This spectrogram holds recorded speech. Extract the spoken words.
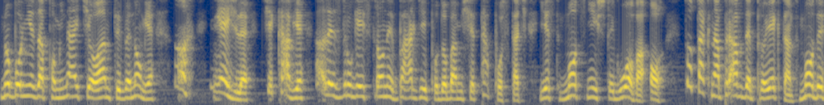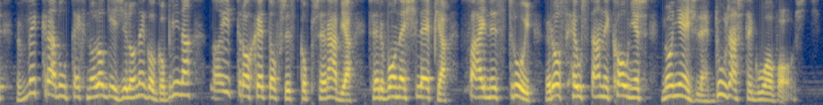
no bo nie zapominajcie o antyvenomie. Och, nieźle, ciekawie, ale z drugiej strony bardziej podoba mi się ta postać. Jest mocniej szczegółowa. O, to tak naprawdę projektant mody wykradł technologię zielonego goblina, no i trochę to wszystko przerabia. Czerwone ślepia, fajny strój, rozchełstany kołnierz, no nieźle, duża szczegółowość.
